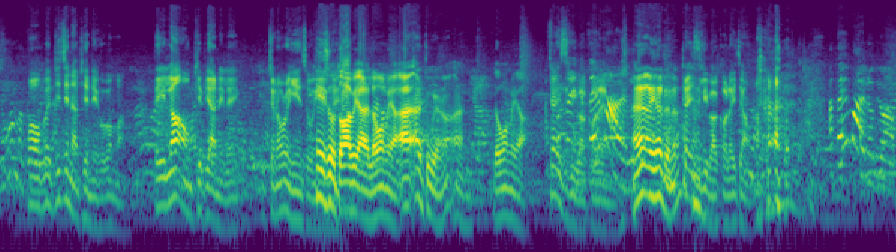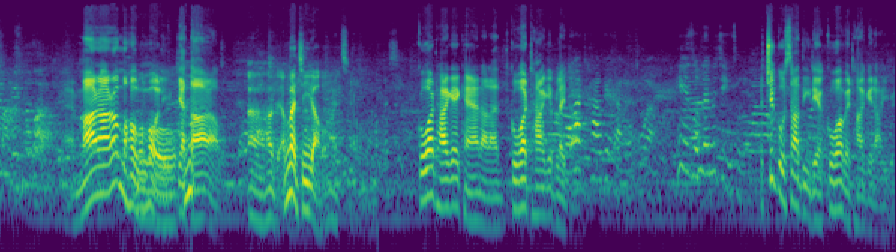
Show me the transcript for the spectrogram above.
လုံးဝမဟောပဲဖြစ်ချင်တာဖြစ်နေဟိုဘက်မှာတေလောက်အောင်ဖြစ်ပြနေလဲကျွန်တော်တို့ရင်ဆိုရင်ဟင်းဆိုသွားပြီအဲ့လုံးဝမရအဲ့အဲ့တူတယ်နော်အဲ့လုံးဝမရထိုက်စီလီပါခေါ်လိုက်အဲ့အဲ့ရတယ်နော်ထိုက်စီလီပါခေါ်လိုက်ကြအောင်အသိပါလို့ပြောရပါမာနာတော့မဟုတ်ဘူးပေါ့လေပြတ်သားတာပေါ့အာဟုတ်တယ်အမှတ်ကြီးတာပေါ့ကိုကထားခဲ့ခံရတာလားကိုကထားခဲ့ပလိုက်တာဘာထားခဲ့တာပေါ့ကိုကဟင်းဆိုလည်းမကြည့်ဘူးဆိုတော့အချစ်ကိုစသည်တဲ့ကိုကပဲထားခဲ့တာကြီးပဲ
